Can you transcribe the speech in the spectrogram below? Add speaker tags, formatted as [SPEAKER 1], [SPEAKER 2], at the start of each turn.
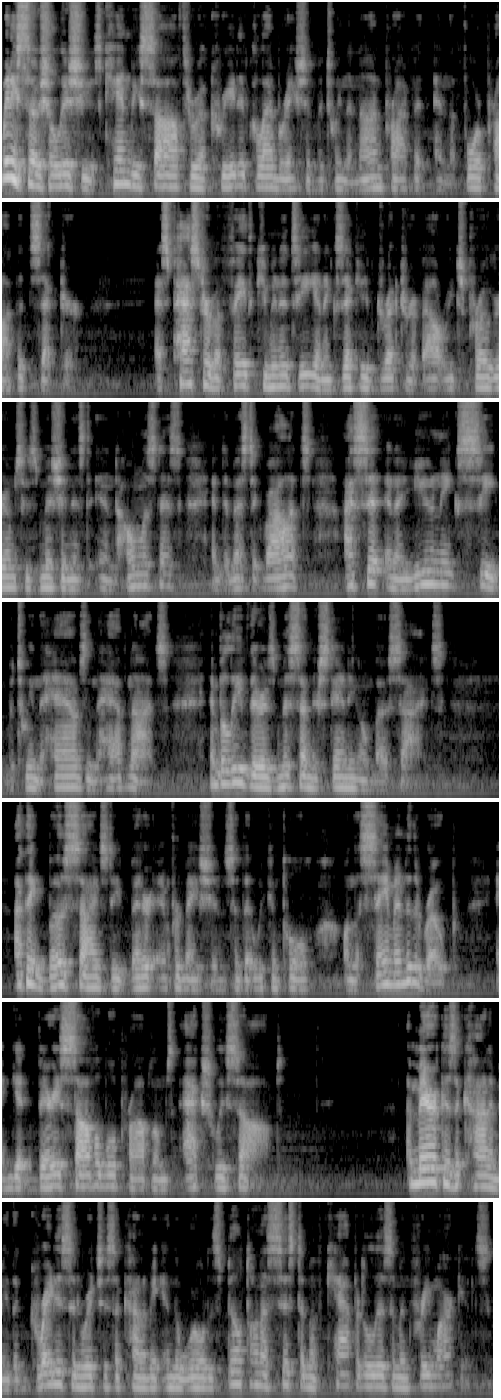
[SPEAKER 1] Many social issues can be solved through a creative collaboration between the nonprofit and the for profit sector. As pastor of a faith community and executive director of outreach programs whose mission is to end homelessness and domestic violence, I sit in a unique seat between the haves and the have nots and believe there is misunderstanding on both sides. I think both sides need better information so that we can pull on the same end of the rope and get very solvable problems actually solved. America's economy, the greatest and richest economy in the world, is built on a system of capitalism and free markets.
